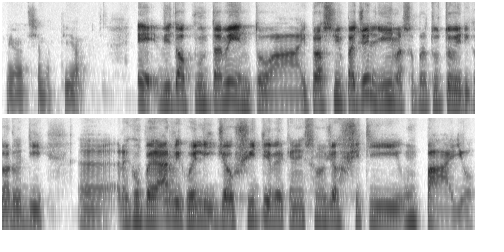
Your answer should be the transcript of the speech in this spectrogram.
Grazie Mattia. E vi do appuntamento ai prossimi pagellini, ma soprattutto vi ricordo di eh, recuperarvi quelli già usciti perché ne sono già usciti un paio.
